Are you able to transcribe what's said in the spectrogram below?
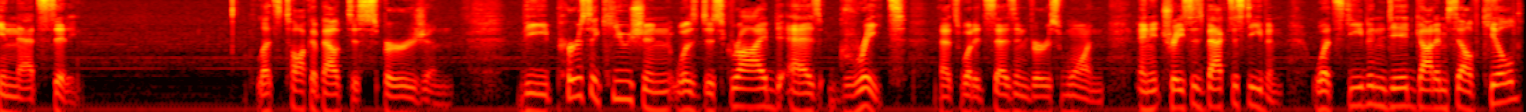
in that city. Let's talk about dispersion. The persecution was described as great. That's what it says in verse 1. And it traces back to Stephen. What Stephen did got himself killed,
